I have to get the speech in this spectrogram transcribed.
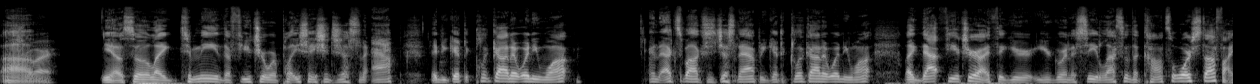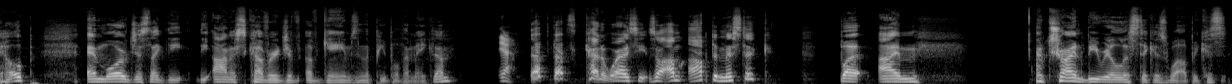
Um, sure. You know, so like to me, the future where PlayStation's just an app and you get to click on it when you want, and Xbox is just an app you get to click on it when you want. Like that future, I think you're you're going to see less of the console war stuff. I hope, and more of just like the the honest coverage of, of games and the people that make them. Yeah. that that's kind of where I see it. So I'm optimistic, but I'm I'm trying to be realistic as well because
